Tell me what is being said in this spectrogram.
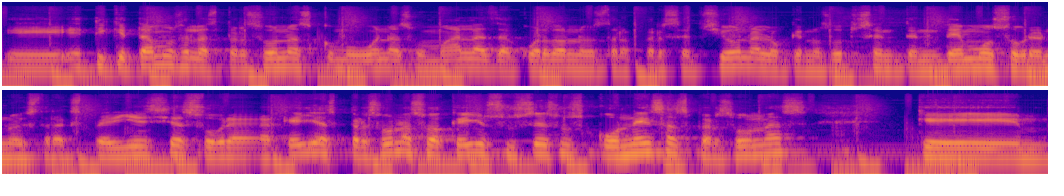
eh, etiquetamos a las personas como buenas o malas de acuerdo a nuestra percepción, a lo que nosotros entendemos sobre nuestra experiencia, sobre aquellas personas o aquellos sucesos con esas personas que,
